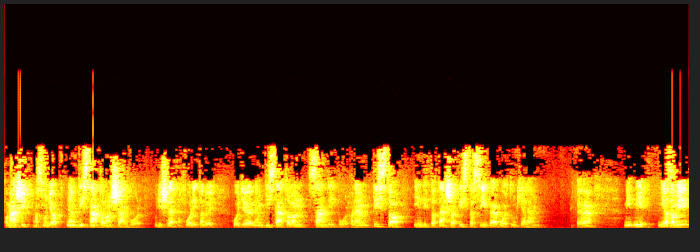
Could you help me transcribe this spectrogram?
A másik azt mondja, nem tisztátalanságból. Úgy is lehetne fordítani, hogy, hogy nem tisztátalan szándékból, hanem tiszta indítatással, tiszta szívvel voltunk jelen. Mi, mi, mi az, ami,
